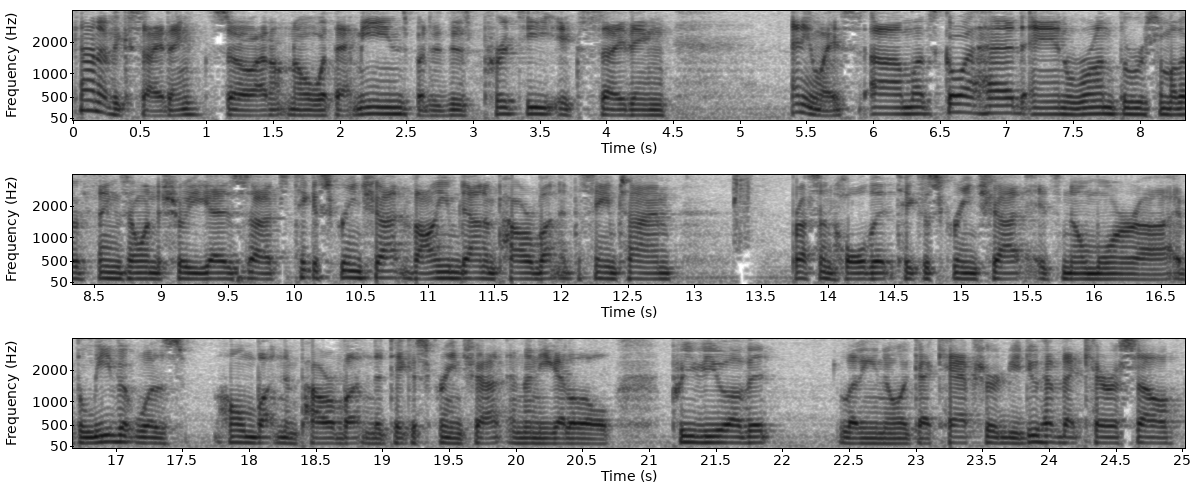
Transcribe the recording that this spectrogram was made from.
kind of exciting. So I don't know what that means, but it is pretty exciting. Anyways, um, let's go ahead and run through some other things I wanted to show you guys. Uh, to take a screenshot, volume down and power button at the same time. Press and hold it, takes a screenshot. It's no more, uh, I believe it was home button and power button to take a screenshot, and then you got a little preview of it, letting you know it got captured. You do have that carousel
